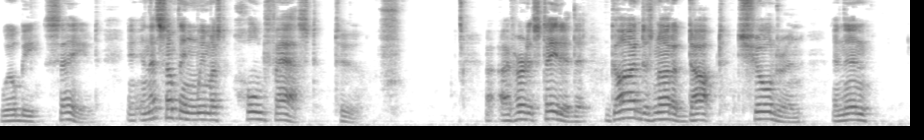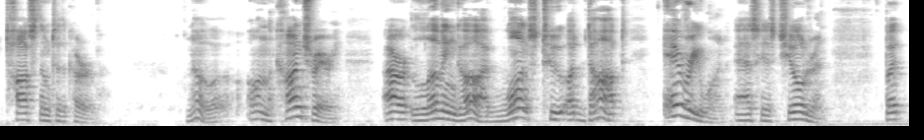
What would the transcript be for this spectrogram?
will be saved. And that's something we must hold fast to. I've heard it stated that God does not adopt children and then toss them to the curb. No, on the contrary, our loving God wants to adopt everyone as his children but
